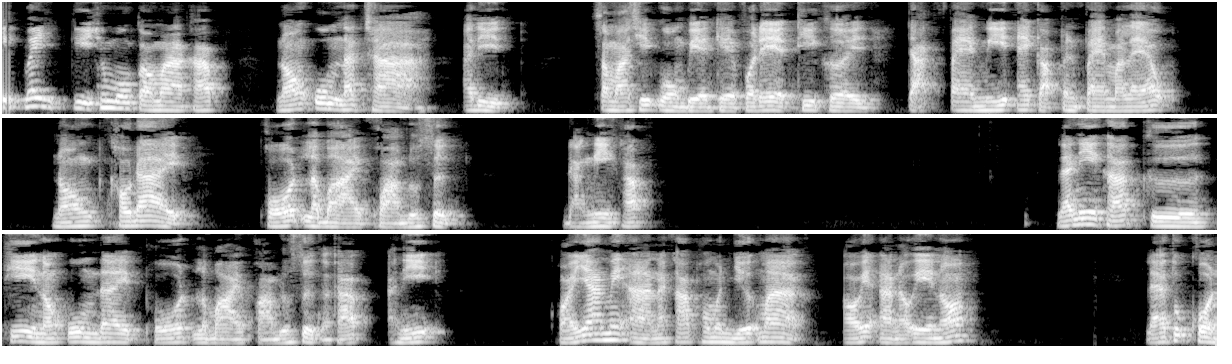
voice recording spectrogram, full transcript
อีกไม่กี่ชั่วโมงต่อมาครับ น้องอุ้มนัชชา อดีต สมาชิกวง BNK48 ที่เคยจัดแฟนมีตให้กับแฟนๆมาแล้ว น้องเขาได้โพสต์ระบายความรู้สึก ดังนี้ครับ และนี่ครับคือที่น้องอุ้มได้โพสต์ระบายความรู้สึกนะครับ อันนี้ขออนุญาตไม่อ่านนะครับ เพราะมันเยอะมาก เอาไว้อ่านเอาเองเนาะแล้วทุกคน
